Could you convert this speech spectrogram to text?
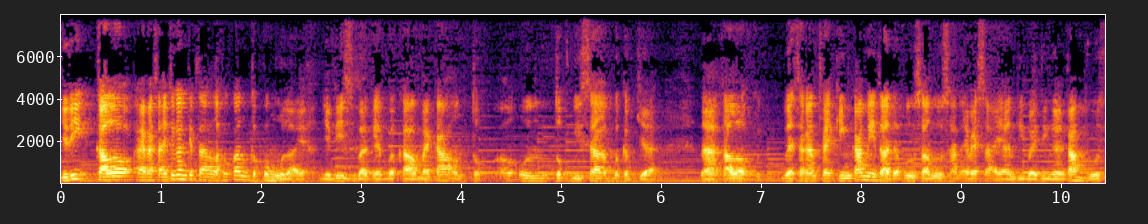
jadi kalau RSA itu kan kita lakukan untuk pemula ya. Jadi sebagai bekal mereka untuk uh, untuk bisa bekerja. Nah, kalau berdasarkan tracking kami terhadap lulusan-lulusan RSA yang dibanding dengan kampus,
